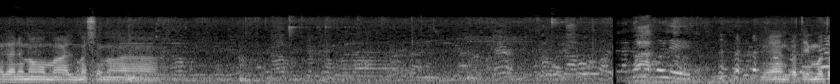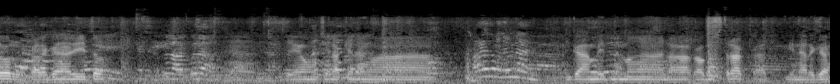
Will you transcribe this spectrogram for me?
wala namang umaalma sa mga Ayan, pati motor, karga na dito. Ayan, ito yung sinakyan ng mga gamit ng mga nakaka-obstruct at ginarga.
